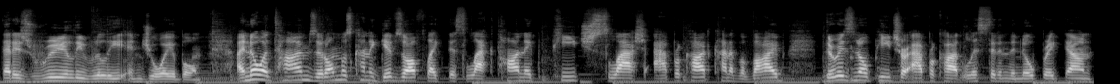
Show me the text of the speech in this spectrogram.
that is really, really enjoyable. I know at times it almost kind of gives off like this lactonic peach slash apricot kind of a vibe. There is no peach or apricot listed in the note breakdown,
